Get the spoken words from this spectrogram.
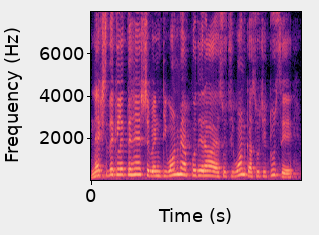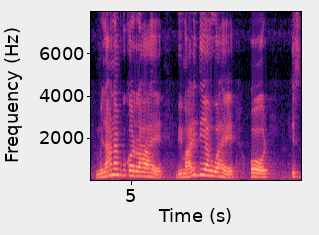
नेक्स्ट देख लेते हैं सेवेंटी वन में आपको दे रहा है, सूची वन का, सूची टू से मिलान आपको कर रहा है, बीमारी दिया हुआ है और इस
